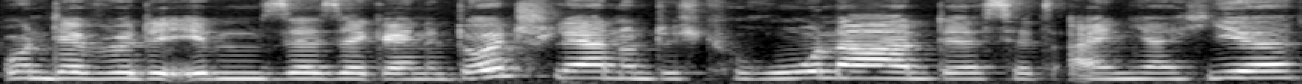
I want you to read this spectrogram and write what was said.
und der würde eben sehr, sehr gerne Deutsch lernen. Und durch Corona, der ist jetzt ein Jahr hier,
